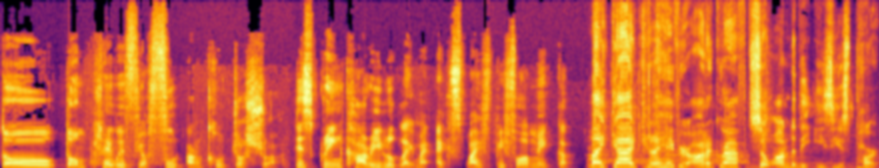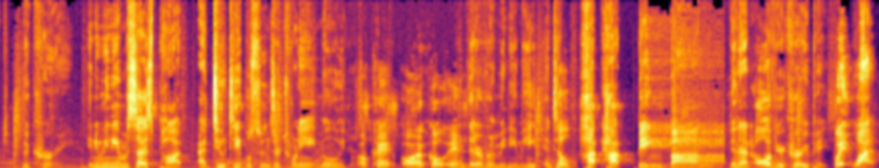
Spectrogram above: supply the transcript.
though. Don't play with your food, Uncle Joshua. This green curry look like my ex-wife before makeup. My god, can I have your autograph? So on to the easiest part, the curry. In a medium-sized pot, add 2 tablespoons or 28 milliliters. Okay, oil go in. It over medium heat until hot, hot, bing bang. Then add all of your curry paste. Wait, what?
